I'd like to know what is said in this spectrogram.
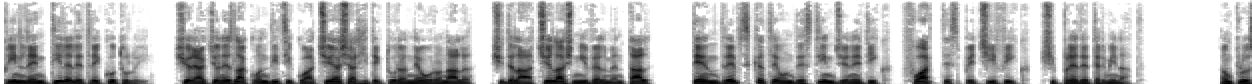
prin lentilele trecutului și reacționezi la condiții cu aceeași arhitectură neuronală și de la același nivel mental, te îndrepți către un destin genetic foarte specific și predeterminat. În plus,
